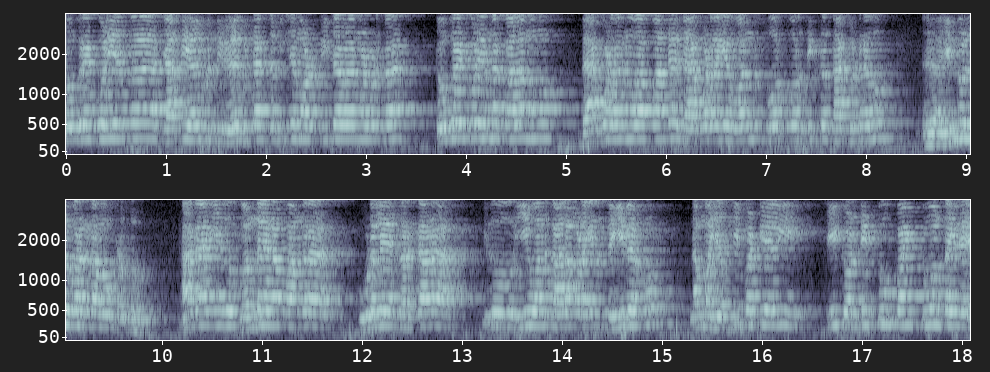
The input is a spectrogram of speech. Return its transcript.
ಟೋಕ್ರೆ ಕೋಳಿ ಅಂತ ಜಾತಿ ಹೇಳ್ಬಿಡ್ತೀವಿ. ಹೇಳ್ಬಿಟ್ಟಾಗ ಸಮೀಕ್ಷೆ ಮಾಡೋ ಟೀಚರ್ ಏನ್ ಮಾಡ್ಬಿಡ್ತಾರೆ? ಟೋಕ್ರೆ ಕೋಳಿ ಅನ್ನೋ ಕಾಲಮು ಬ್ಯಾಕ್ವರ್ಡ್ ಅನ್ನೋದಪ್ಪ ಅಂತೇಳಿ ಬ್ಯಾಕ್ವರ್ಡ್ಗೆ ಒನ್ ಫೋರ್ ಫೋರ್ ಸಿಕ್ಸ್ ಅಂತ ಹಾಕ್ಬಿಟ್ರೆ ಅದು ಹಿಂದುಳಿದ ವರ್ಗದಾಗ ಹೋಗ್ಬಿಡ್ತು ಹಾಗಾಗಿ ಇದು ಗೊಂದಲ ಏನಪ್ಪಾ ಅಂದ್ರೆ ಕೂಡಲೇ ಸರ್ಕಾರ ಇದು ಈ ಒಂದು ಕಾಲ ಒಳಗಿನ ತೆಗಿಬೇಕು. ನಮ್ಮ ಎಸ್ ಟಿ ಪಟ್ಟಿಯಲ್ಲಿ C twenty two point two ಅಂತ ಇದೆ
